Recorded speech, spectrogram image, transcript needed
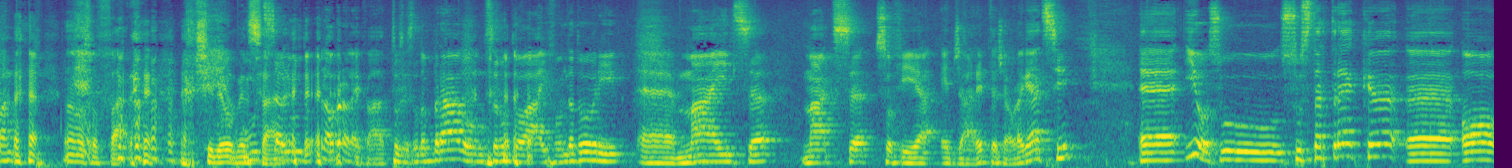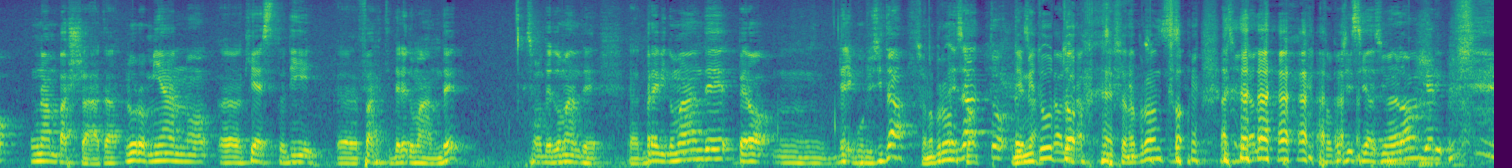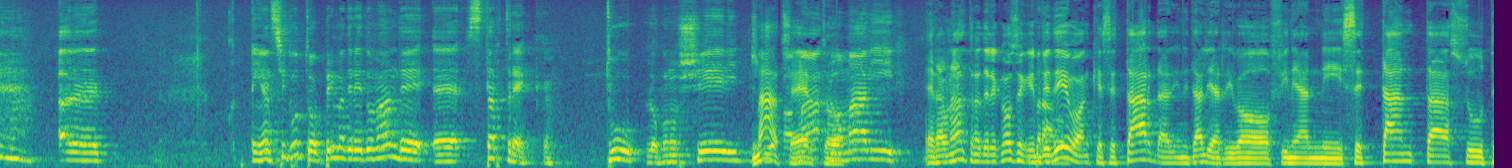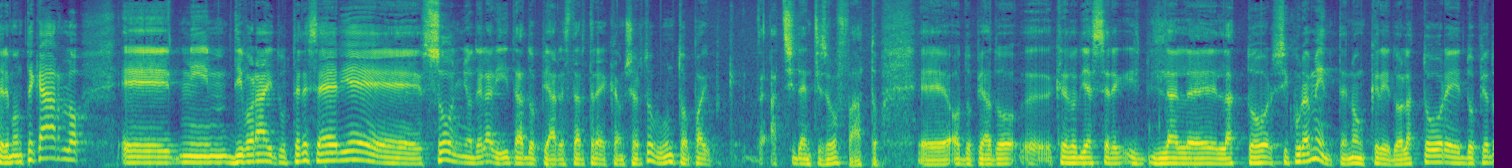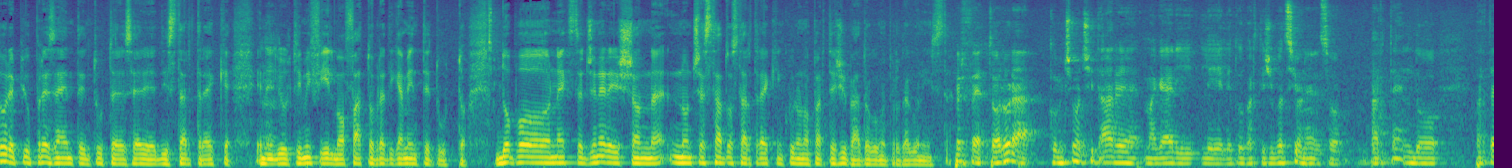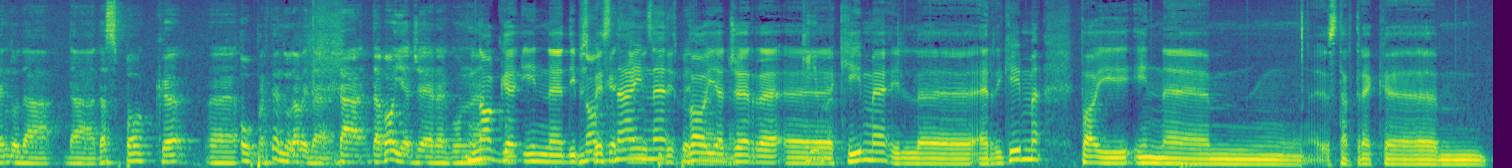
Non lo so fare, ci devo pensare. un saluto. No però l'hai fatto sei stato bravo. Un saluto ai fondatori eh, Miles Max Sofia e Jared. Ciao ragazzi. Eh, io su, su Star Trek eh, ho un'ambasciata. Loro mi hanno eh, chiesto di eh, farti delle domande sono delle domande, eh, brevi domande, però mh, delle curiosità. Sono pronto? Esatto. Dimmi esatto. tutto. Allora, Sono pronto? La signora, la famosissima signora Longari. Eh, innanzitutto, prima delle domande, eh, Star Trek, tu lo conoscevi? Ma lo, ama- certo. lo amavi? Era un'altra delle cose che Bravo. vedevo, anche se tarda, in Italia arrivò fine anni 70 su Telemonte Carlo e mi divorai tutte le serie, sogno della vita doppiare Star Trek a un certo punto, poi accidenti se l'ho fatto, eh, ho doppiato, eh, credo di essere il- l'attore, sicuramente non credo, l'attore e doppiatore più presente in tutte le serie di Star Trek e negli ultimi film ho fatto praticamente tutto. Dopo Next Generation non c'è stato Star Trek in cui non ho partecipato come protagonista. Perfetto, allora cominciamo a citare magari le, le tue partecipazioni, adesso partendo, partendo da, da- da Spock, eh, o partendo da, da- Voyager con... Nog con- in Deep Nog Space in Nine, Deep Space Voyager Nine. eh, Kim. il eh, Harry Kim, poi in ehm, Star Trek ehm,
